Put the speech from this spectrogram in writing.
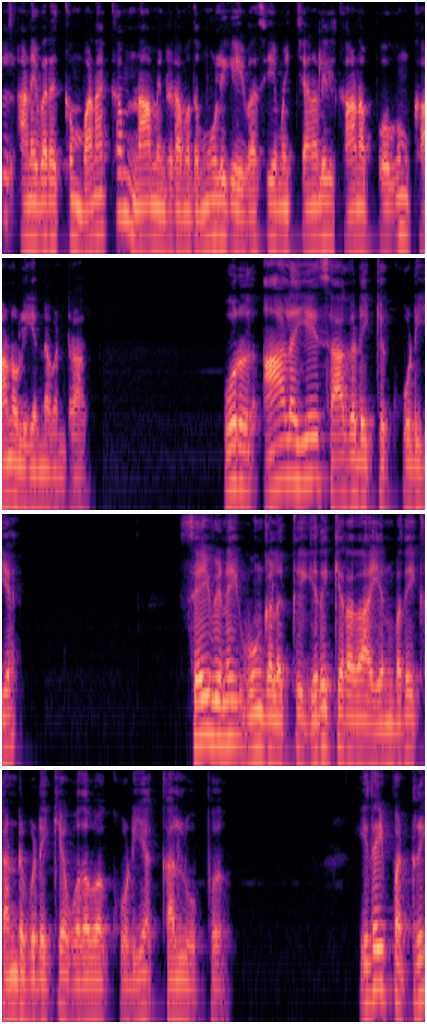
அனைவருக்கும் வணக்கம். நாம் இன்று நமது மூலிகை வசியமை சேனலில் காணப்போகும் காணொளி என்னவென்றால் ஒரு ஆளையே சாகடிக்கக்கூடிய செய்வினை உங்களுக்கு இருக்கிறதா என்பதை கண்டுபிடிக்க உதவக்கூடிய கல் உப்பு. இதை பற்றி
